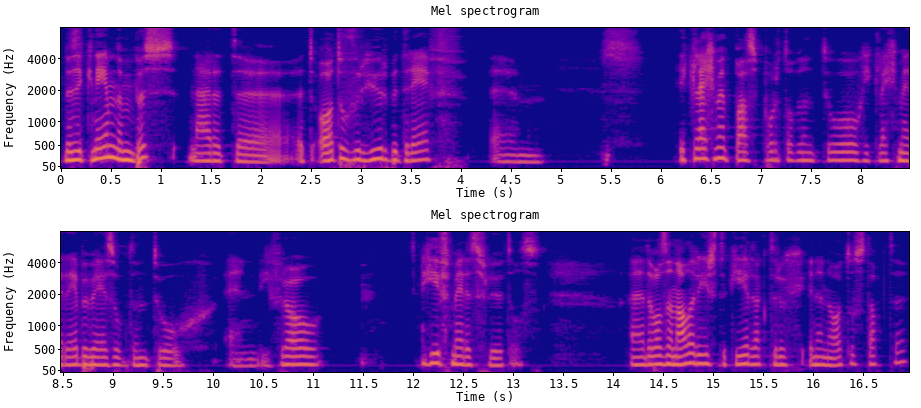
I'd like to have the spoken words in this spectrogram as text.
Dus ik neem de bus naar het, uh, het autoverhuurbedrijf. Um, ik leg mijn paspoort op de toog, ik leg mijn rijbewijs op de toog. En die vrouw geeft mij de sleutels. Uh, dat was de allereerste keer dat ik terug in een auto stapte.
